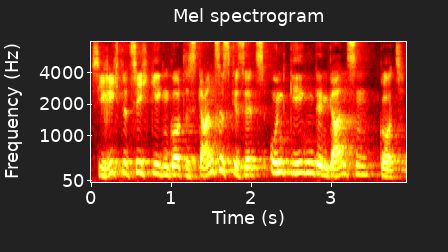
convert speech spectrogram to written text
Sie richtet sich gegen Gottes ganzes Gesetz und gegen den ganzen Gott,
